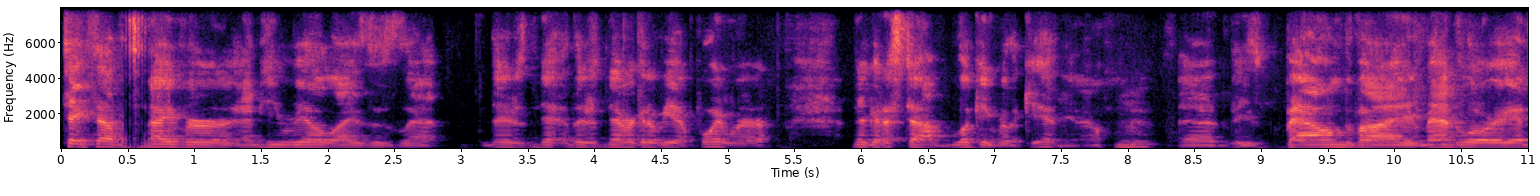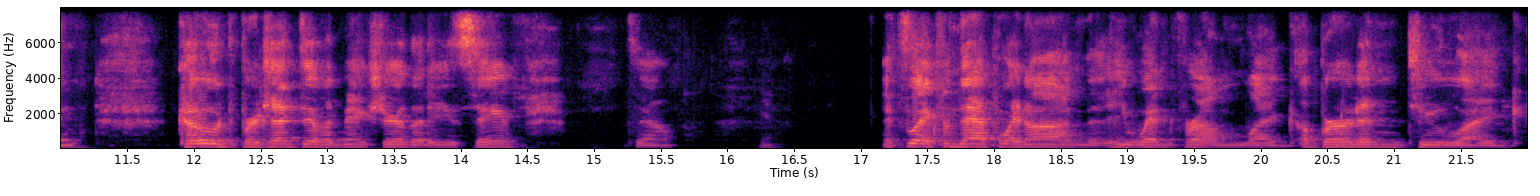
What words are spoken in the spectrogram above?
takes out the sniper and he realizes that there's ne- there's never going to be a point where they're to stop looking for the kid, you know, Mhm. and he's bound by Mandalorian code to protect him and make sure that he's safe. So. Yeah. It's like from that point on, he went from like a burden to like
